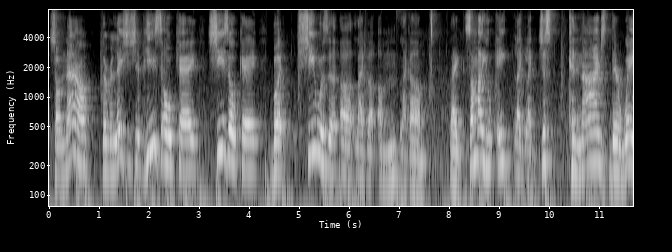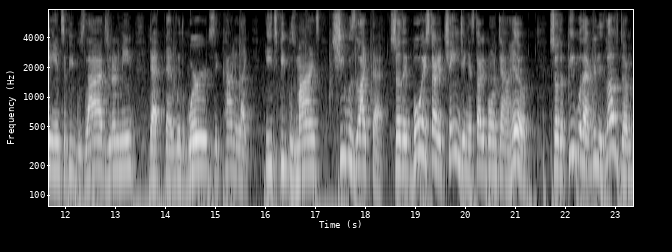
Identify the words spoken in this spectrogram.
So now the relationship, he's okay, she's okay, but she was a, a like a, a like a like somebody who ate like like just connives their way into people's lives. You know what I mean? That that with words, it kind of like eats people's minds. She was like that. So the boys started changing and started going downhill. So the people that really loved him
